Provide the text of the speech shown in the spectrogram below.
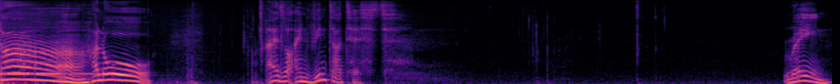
Jata, hallo. Also ein Wintertest. Rain.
